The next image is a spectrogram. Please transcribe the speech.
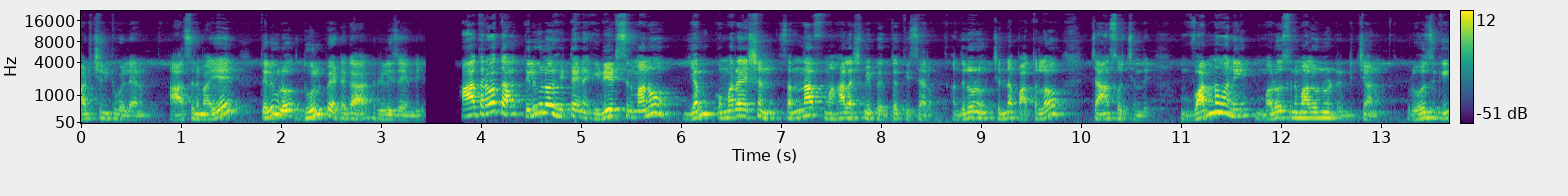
ఆడిషన్కి వెళ్ళాను. ఆ సినిమాయే తెలుగులో ధూల్పేటగా రిలీజ్ అయింది. ఆ తర్వాత తెలుగులో హిట్ అయిన ఇడియట్ సినిమాను M. Kumaresan son of Mahalakshmi పేరుతో తీశారు. అందులోనూ చిన్న పాత్రలో ఛాన్స్ వచ్చింది. వర్ణం అని మరో సినిమాలోనూ నటించాను రోజుకి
